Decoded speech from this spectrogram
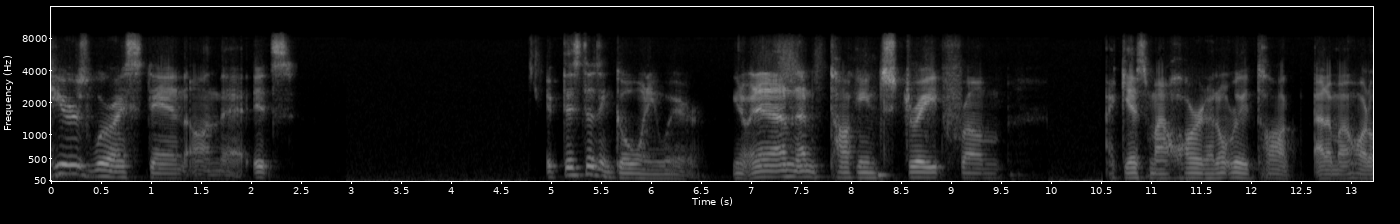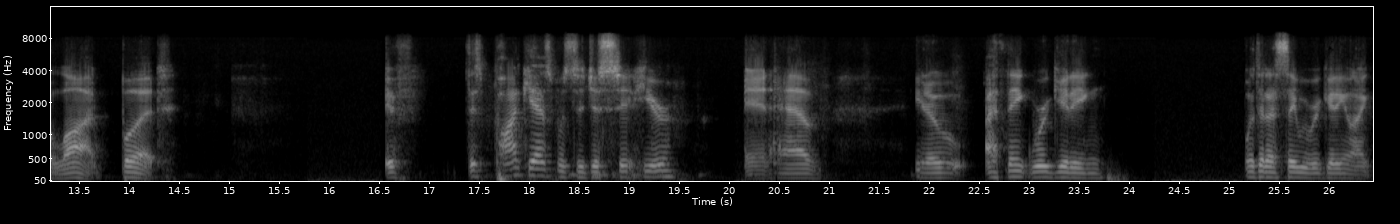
here's where I stand on that. It's if this doesn't go anywhere, you know, and I'm, I'm talking straight from, I guess, my heart. I don't really talk out of my heart a lot, but if this podcast was to just sit here and have, you know, I think we're getting, what did I say? We were getting like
